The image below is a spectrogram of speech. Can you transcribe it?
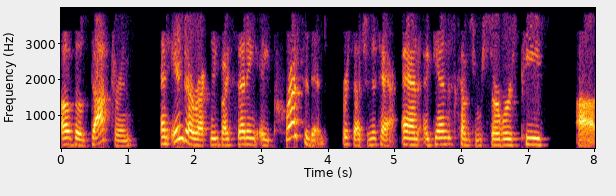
of those doctrines and indirectly by setting a precedent for such an attack. And again, this comes from Serwer's piece uh,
